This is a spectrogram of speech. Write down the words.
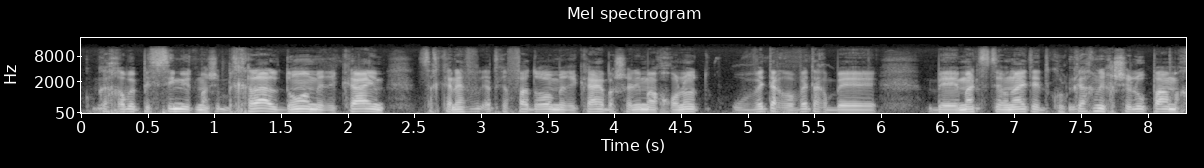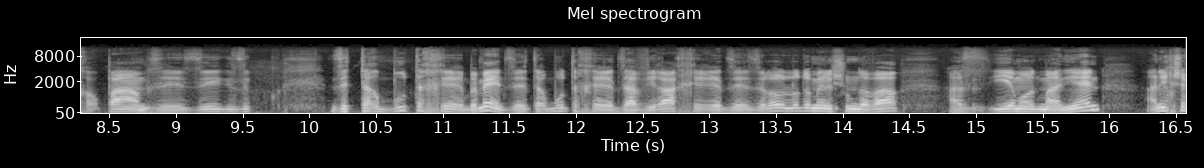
כל כך הרבה פסימיות, מש... בכלל דרום אמריקאים, שחקני התקפה דרום אמריקאים בשנים האחרונות, ובטח ובטח במנצ'סטר יונייטד, כל כך נכשלו פעם אחר פעם, זה, זה, זה, זה תרבות אחרת, באמת, זה תרבות אחרת, זה אווירה אחרת, זה, זה לא, לא דומה לשום דבר, אז יהיה מאוד מעניין. אני חושב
